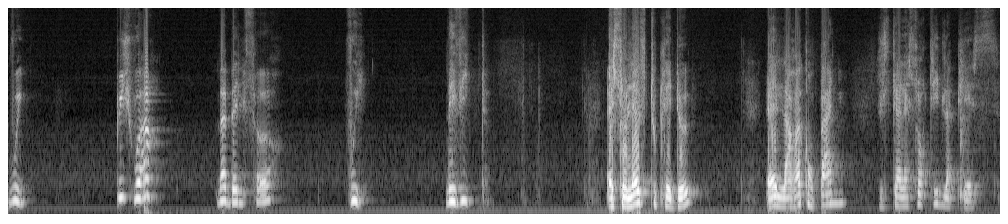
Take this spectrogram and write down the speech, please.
Oui. Puis-je voir ma belle sœur Oui. Mais vite. Elles se lèvent toutes les deux. Elle la raccompagne jusqu'à la sortie de la pièce.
